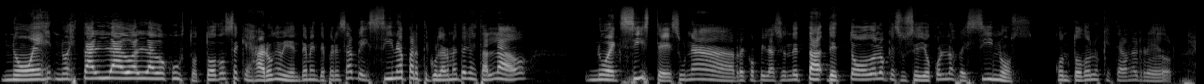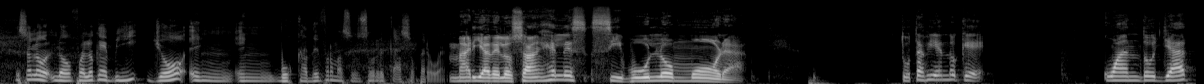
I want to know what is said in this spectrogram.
no es, no está al lado, al lado justo. Todos se quejaron, evidentemente, pero esa vecina particularmente que está al lado no existe. Es una recopilación de, todo lo que sucedió con los vecinos, con todos los que estaban alrededor. Eso lo, lo- fue lo que vi yo en, en buscando información sobre el caso, pero bueno. María de Los Ángeles Cibulo Mora. Tú estás viendo que cuando ya,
